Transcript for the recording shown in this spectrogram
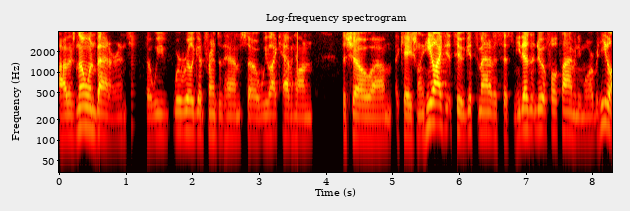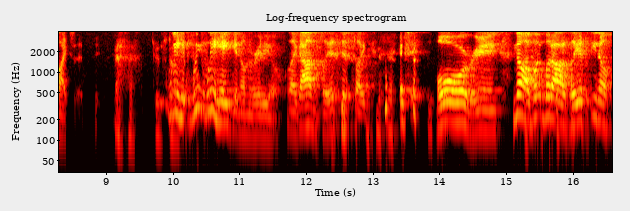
Uh, there's no one better, and so we we're really good friends with him. So we like having him on the show um, occasionally. He likes it too. Gets him out of his system. He doesn't do it full time anymore, but he likes it. Good We, we we hate getting on the radio. Like honestly, it's just like it's boring. No, but but honestly, it's you know,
